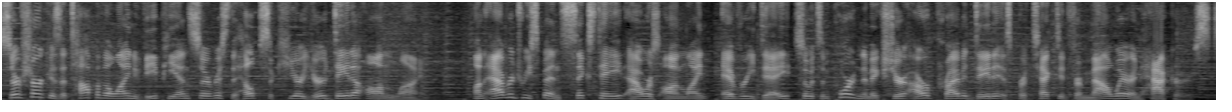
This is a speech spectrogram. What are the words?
Surfshark is a top of the line VPN service that helps secure your data online. On average, we spend 6 to 8 hours online every day, so it's important to make sure our private data is protected from malware and hackers.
